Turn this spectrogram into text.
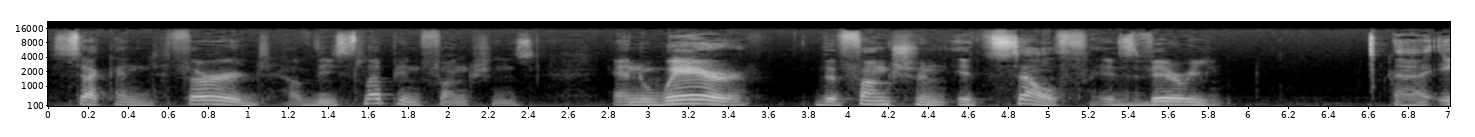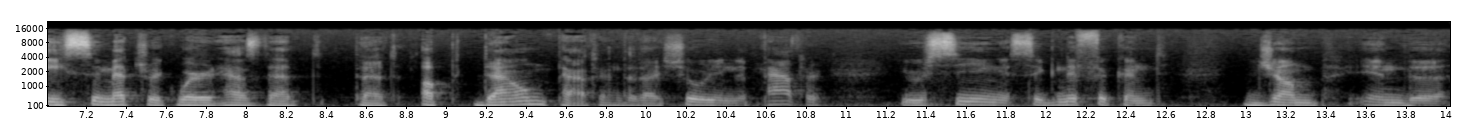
second, third of these Slepian functions, and where the function itself is very uh, asymmetric, where it has that, that up down pattern that I showed you in the pattern, you're seeing a significant jump in the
